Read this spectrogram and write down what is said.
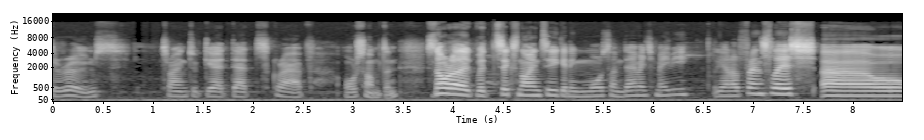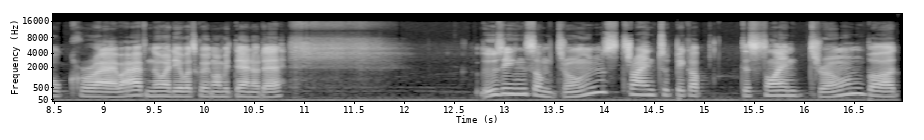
the rooms trying to get that scrap or something. Snow Relic with 690 getting more slime damage maybe. Looking at our friends list. Uh, oh crap, I have no idea what's going on with Dano there. Losing some drones, trying to pick up the slime drone, but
